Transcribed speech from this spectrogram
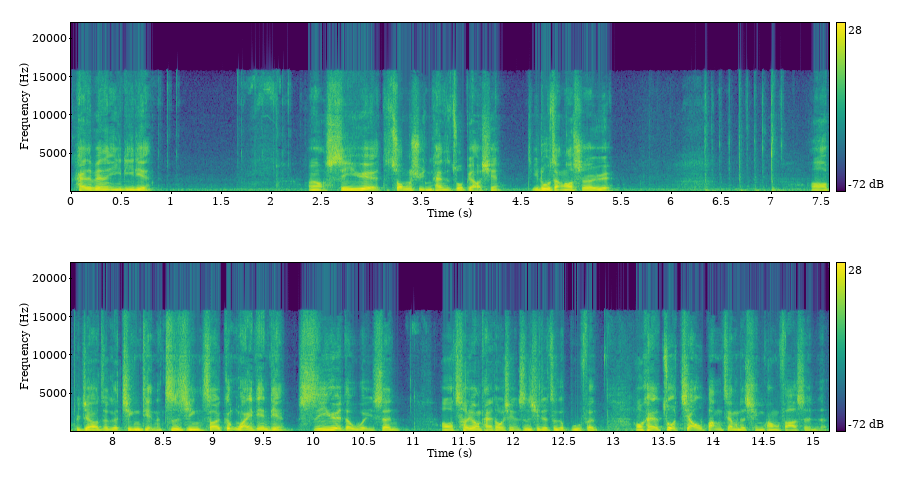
开始变成一利链，啊，十一月中旬开始做表现，一路涨到十二月。哦，比较这个经典的，至今稍微更晚一点点，十一月的尾声，哦，车用抬头显示器的这个部分，哦，开始做交棒这样的情况发生的。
